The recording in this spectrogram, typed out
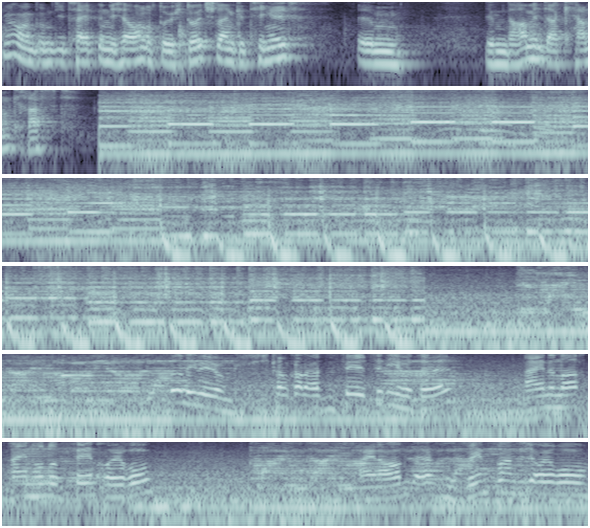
Ja, und um die Zeit bin ich auch noch durch Deutschland getingelt, im, im Namen der Kernkraft ich komme gerade aus dem Sail City Hotel. Eine Nacht 110 Euro. Ein Abendessen 22 Euro.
